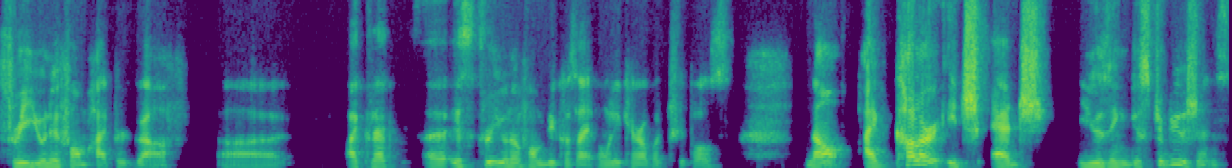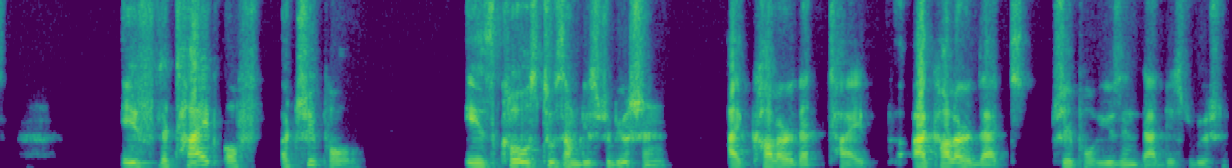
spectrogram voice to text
three uniform hypergraph. Uh, I collect, uh, it's three uniform because I only care about triples. Now I color each edge using distributions. If the type of a triple is close to some distribution, I color that type, I color that triple using that distribution.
